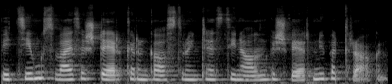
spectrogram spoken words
bzw. stärkeren gastrointestinalen Beschwerden übertragen.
